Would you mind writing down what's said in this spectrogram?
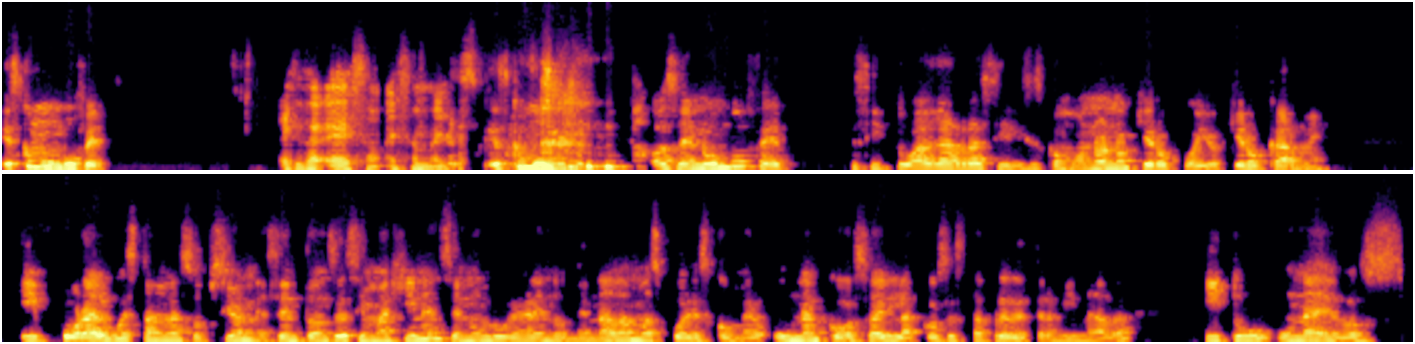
Es como un buffet. Eso, eso me es, es como un o sea, en un buffet, si tú agarras y dices como, no, no quiero pollo, quiero carne, y por algo están las opciones. Entonces, imagínense en un lugar en donde nada más puedes comer una cosa y la cosa está predeterminada, y tú, una de dos,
